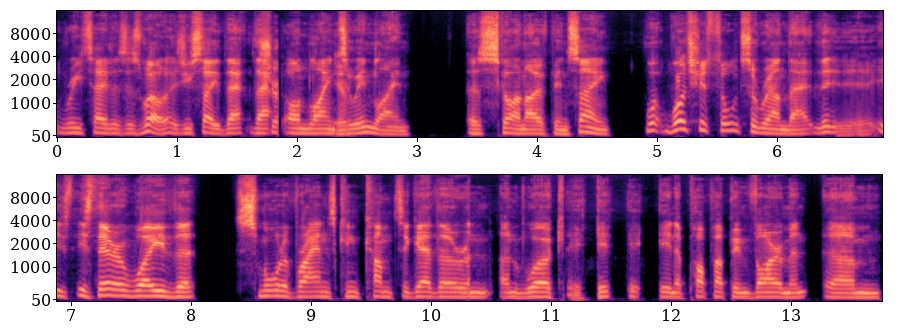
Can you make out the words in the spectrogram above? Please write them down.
retailers as well. As you say, that that sure. online yep. to inline, as Scott and I have been saying. What, what's your thoughts around that? Is, is there a way that smaller brands can come together and, and work in a pop up environment um,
